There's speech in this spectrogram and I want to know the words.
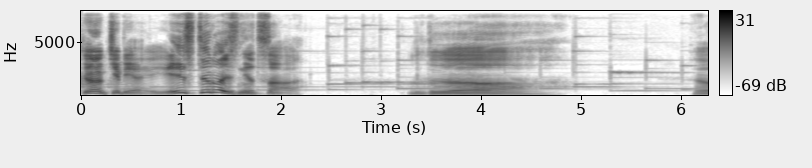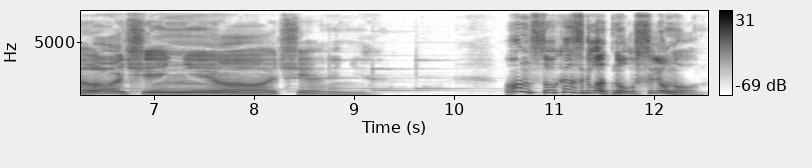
Как тебе, есть разница? Да. Очень и очень. Он сухо сглотнул слюну.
